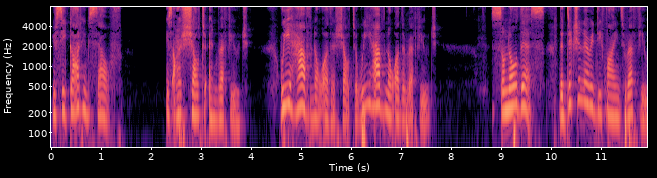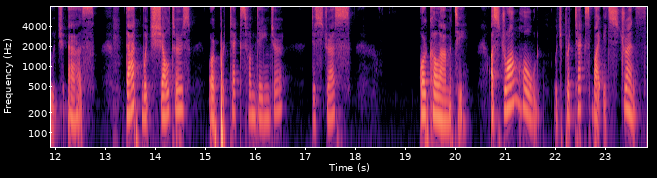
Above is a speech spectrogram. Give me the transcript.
You see, God Himself is our shelter and refuge. We have no other shelter. We have no other refuge. So know this. The dictionary defines refuge as that which shelters or protects from danger, distress, or calamity. A stronghold which protects by its strength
